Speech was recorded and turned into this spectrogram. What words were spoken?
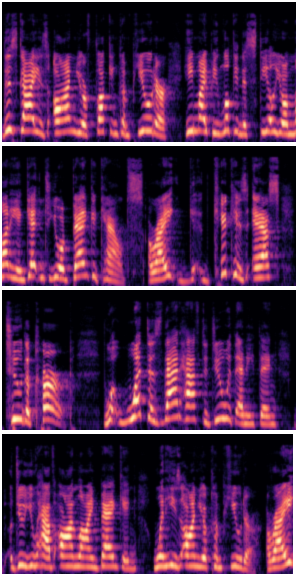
This guy is on your fucking computer. He might be looking to steal your money and get into your bank accounts. All right. G- kick his ass to the curb. What, what does that have to do with anything? Do you have online banking when he's on your computer? All right.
